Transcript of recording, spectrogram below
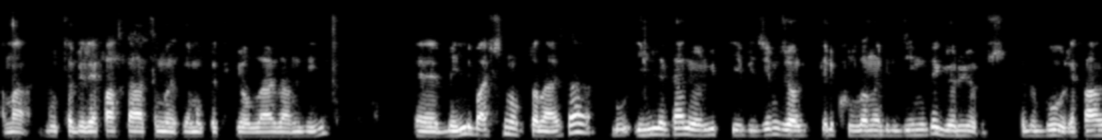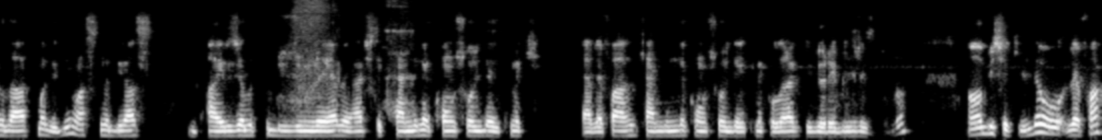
ama bu tabii refah dağıtımı demokratik yollardan değil e, belli başlı noktalarda bu illegal örgüt diyebileceğimiz örgütleri kullanabildiğini de görüyoruz. Tabii bu refah dağıtma dediğim aslında biraz ayrıcalıklı bir zümreye veya işte kendine konsolide etmek, yani refahı kendinde konsolide etmek olarak da görebiliriz bunu. Ama bir şekilde o refah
